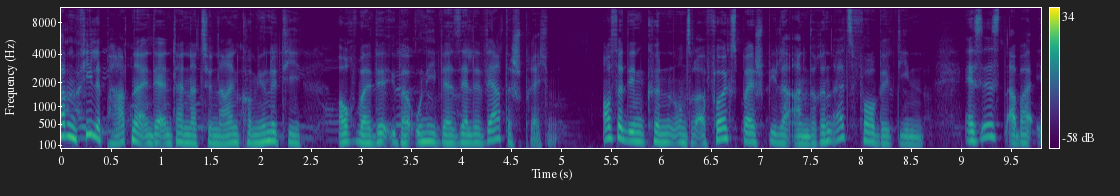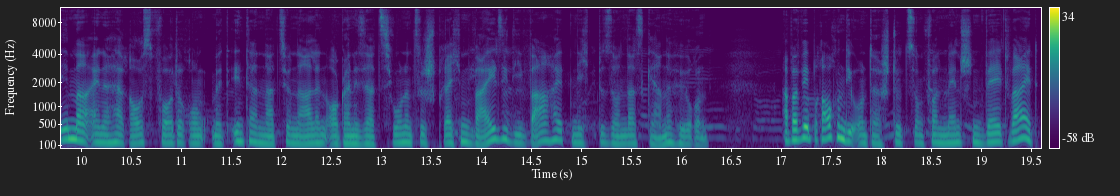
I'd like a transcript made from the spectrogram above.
haben viele Partner in der internationalen Community, auch weil wir über universelle Werte sprechen. Außerdem können unsere Erfolgsbeispiele anderen als Vorbild dienen. Es ist aber immer eine Herausforderung, mit internationalen Organisationen zu sprechen, weil sie die Wahrheit nicht besonders gerne hören. Aber wir brauchen die Unterstützung von Menschen weltweit,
